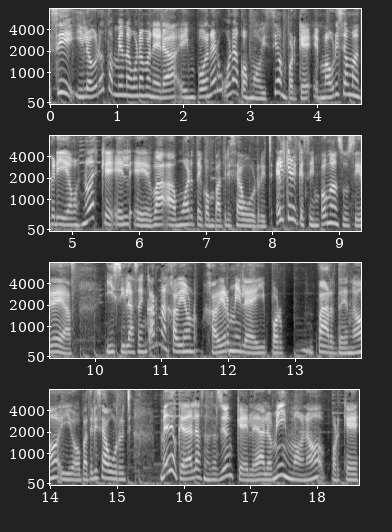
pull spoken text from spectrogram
Sí, y logró también de alguna manera imponer una cosmovisión, porque eh, Mauricio Macri, digamos, no es que él eh, va a muerte con Patricia Bullrich, él quiere que se impongan sus ideas. Y si las encarna Javier, Javier Milei por partes, ¿no? Y o Patricia Burrich, medio que da la sensación que le da lo mismo, ¿no? Porque,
